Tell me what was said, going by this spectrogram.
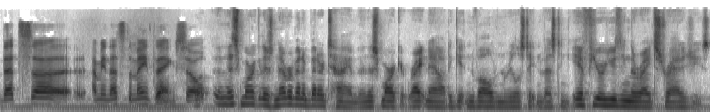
that's uh, I mean that's the main thing. So. Well, in this market, there's never been a better time than this market right now to get involved in real estate investing if you're using the right strategies.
